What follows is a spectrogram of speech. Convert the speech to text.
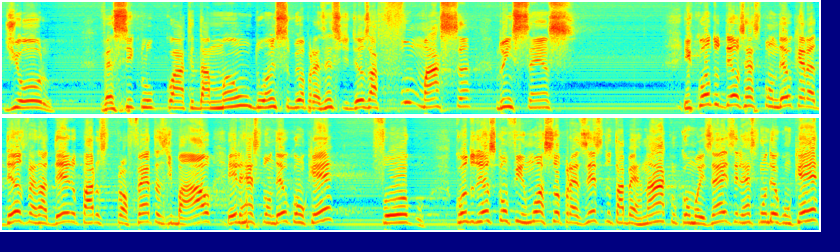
de ouro. Versículo 4: E da mão do anjo subiu a presença de Deus a fumaça do incenso. E quando Deus respondeu que era Deus verdadeiro para os profetas de Baal, ele respondeu com o quê? Fogo. Quando Deus confirmou a sua presença no tabernáculo com Moisés, ele respondeu com quê?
